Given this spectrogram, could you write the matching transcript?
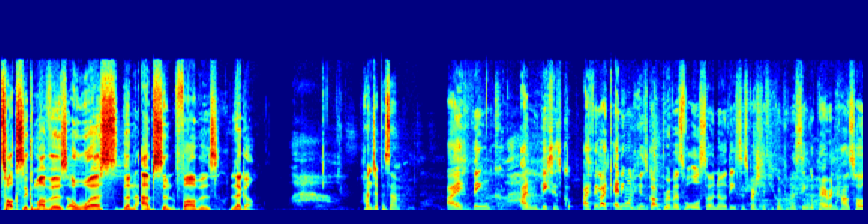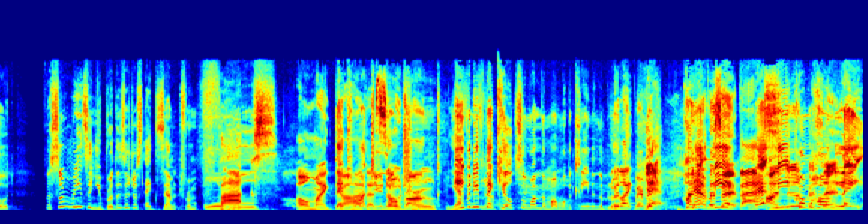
Toxic mothers are worse than absent fathers. Lego. Hundred percent. I think, and this is, I feel like anyone who's got brothers will also know this, especially if you come from a single parent household. For some reason, your brothers are just exempt from all rules. Facts. Oh my god, They can't that's do so no true. wrong. Yeah. Even if they killed someone, the mom will be cleaning the blood. Be like, wherever- yeah, let me, 100%, let me come 100%. home late.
